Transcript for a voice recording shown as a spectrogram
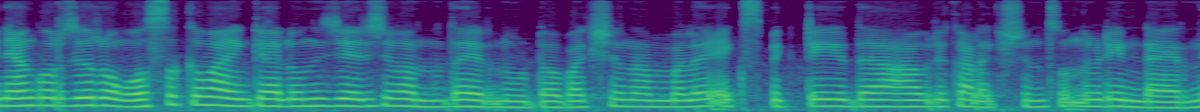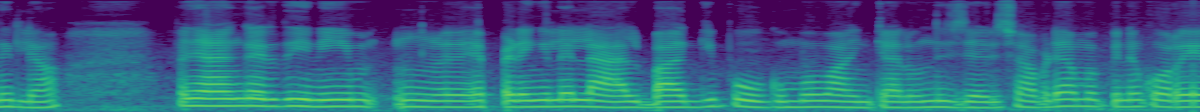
അപ്പം ഞാൻ കുറച്ച് റോസൊക്കെ വാങ്ങിക്കാമല്ലോ എന്ന് വിചാരിച്ച് വന്നതായിരുന്നു കേട്ടോ. പക്ഷെ നമ്മൾ എക്സ്പെക്റ്റ് ചെയ്ത ആ ഒരു കളക്ഷൻസ് ഒന്നും ഇവിടെ ഉണ്ടായിരുന്നില്ല. അപ്പം ഞാൻ കരുതി ഇനിയും എപ്പോഴെങ്കിലും ലാൽബാഗിൽ പോകുമ്പോൾ വാങ്ങിക്കാമല്ലോ എന്ന് വിചാരിച്ചു. അവിടെ ആകുമ്പോൾ പിന്നെ കുറേ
